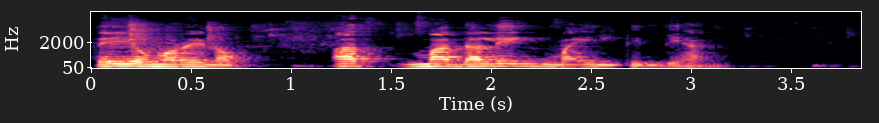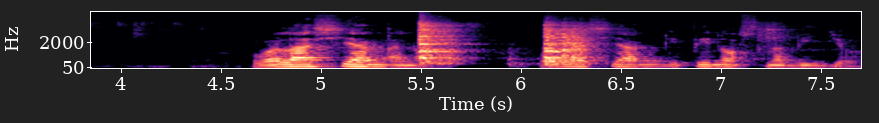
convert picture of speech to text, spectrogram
Teo Moreno at madaling maintindihan. Wala siyang ano, wala siyang ipinos na video.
